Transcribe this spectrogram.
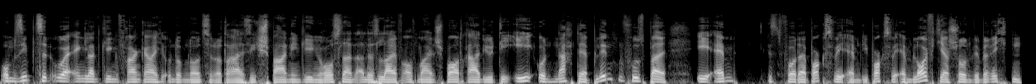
Um 17 Uhr England gegen Frankreich und um 19.30 Uhr Spanien gegen Russland. Alles live auf meinsportradio.de und nach der Blindenfußball-EM ist vor der Box-WM. Die Box-WM läuft ja schon. Wir berichten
